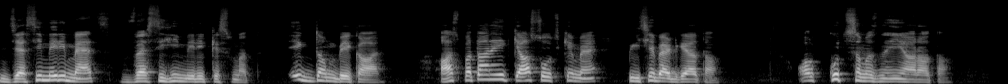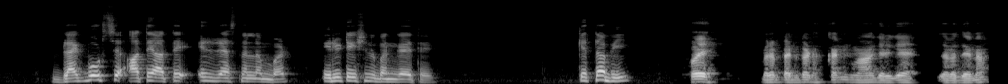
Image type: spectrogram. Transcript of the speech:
जैसी मेरी मैथ्स वैसी ही मेरी किस्मत। एकदम बेकार। आज पता नहीं क्या सोच के मैं पीछे बैठ गया था और कुछ समझ नहीं आ रहा था। ब्लैक बोर्ड से आते आते इरेशनल नंबर इरिटेशनल बन गए थे। कि तभी ओए मेरा पेन का ढक्कन वहाँ गिर गया है जरा देना।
